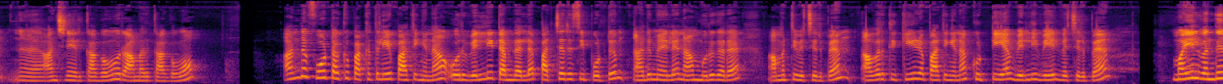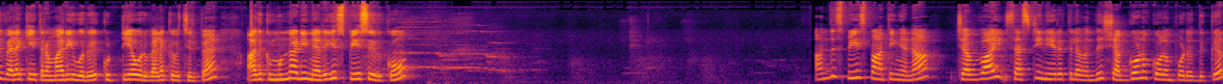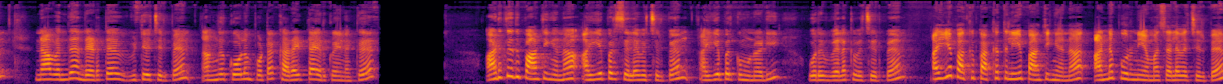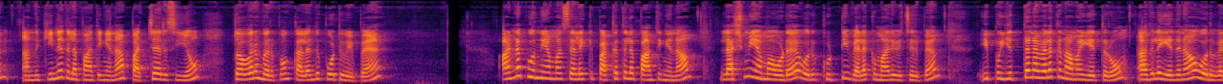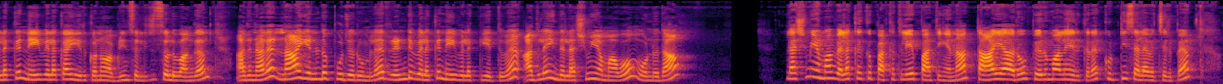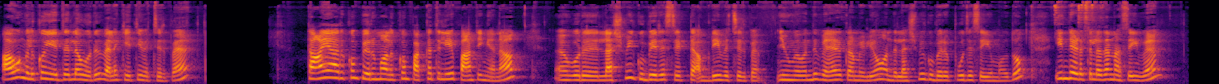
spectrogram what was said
ஆஞ்சநேயருக்காகவும் ராமருக்காகவும். அந்த ஃபோட்டோக்கு பக்கத்துலேயே பார்த்தீங்கன்னா ஒரு வெள்ளி டம்ளரில் பச்சரிசி போட்டு அது மேலே நான் முருகரை அமர்த்தி வச்சுருப்பேன். அவருக்கு கீழே பார்த்தீங்கன்னா குட்டியாக வெள்ளி வேல் வச்சுருப்பேன். மயில் வந்து விளக்கேற்றுற மாதிரி ஒரு குட்டியாக ஒரு விளக்கு வச்சுருப்பேன். அதுக்கு முன்னாடி நிறைய ஸ்பேஸ் இருக்கும். அந்த ஸ்பேஸ் பார்த்தீங்கன்னா செவ்வாய் சஷ்டி நேரத்தில் வந்து ஷக்கோண கோலம் போடுறதுக்கு நான் வந்து அந்த இடத்த விட்டு வச்சுருப்பேன். அங்கே கோலம் போட்டால் கரெக்டாக இருக்கும் எனக்கு. அடுத்தது பார்த்தீங்கன்னா ஐயப்பர் சிலை வச்சுருப்பேன். ஐயப்பருக்கு முன்னாடி ஒரு விளக்கு வச்சுருப்பேன். ஐயப்பாக்கு பக்கத்துலேயே பார்த்தீங்கன்னா அன்னபூர்ணி அம்மா சிலை வச்சுருப்பேன். அந்த கிண்ணத்தில் பார்த்தீங்கன்னா பச்சரிசியும் துவரம் பருப்பும் கலந்து போட்டு வைப்பேன். அன்னபூர்ணி அம்மா சிலைக்கு பக்கத்தில் பார்த்தீங்கன்னா லக்ஷ்மி அம்மாவோட ஒரு குட்டி விளக்கு மாதிரி வச்சுருப்பேன். இப்போ இத்தனை விளக்கு நாம் ஏற்றுறோம் அதில் எதனா ஒரு விளக்கு நெய் விளக்காக இருக்கணும் அப்படின்னு சொல்லிட்டு சொல்லுவாங்க. அதனால் நான் என்னோடய பூஜை ரூமில் ரெண்டு விளக்கு நெய் விளக்கு ஏற்றுவேன் அதில் இந்த லக்ஷ்மி அம்மாவும் ஒன்று தான் லக்ஷ்மி அம்மா விளக்குக்கு பக்கத்துலேயே பார்த்தீங்கன்னா தாயாரும் பெருமாளும் இருக்கிற குட்டி சிலை வச்சுருப்பேன். அவங்களுக்கும் எதிரில் ஒரு விளக்கேற்றி வச்சுருப்பேன். தாயாருக்கும் பெருமாளுக்கும் பக்கத்துலேயே பார்த்தீங்கன்னா ஒரு லக்ஷ்மி குபேர செட்டு அப்படியே வச்சுருப்பேன். இவங்க வந்து விநாயகர்கிழமையிலையும் அந்த லக்ஷ்மி குபேர பூஜை செய்யும் போதும் இந்த இடத்துல தான் நான் செய்வேன்.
